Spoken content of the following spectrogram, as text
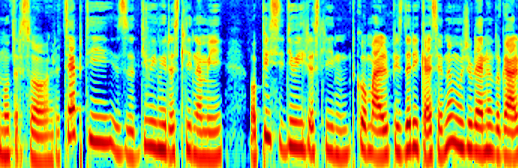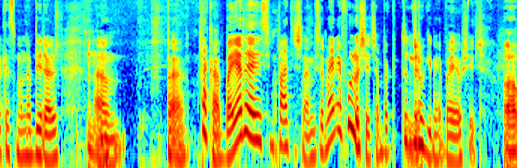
noter so recepti z divjimi rastlinami, opisi divjih rastlin, tako malo pizdari, kaj se je nam v življenju dogajalo, ker smo nabirali. Mhm. Um, pa, taka, bajeda je simpatična, mislim, meni je fulo všeč, ampak tudi Ja. drugim je baje všeč. Uh,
